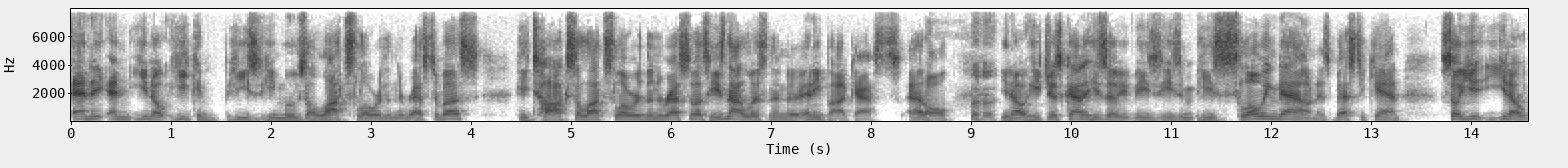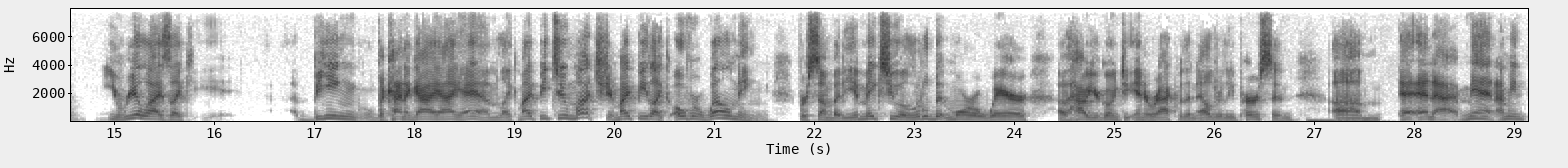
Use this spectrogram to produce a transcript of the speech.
and and you know he can he's he moves a lot slower than the rest of us. He talks a lot slower than the rest of us. He's not listening to any podcasts at all. you know, he just kind of he's a he's he's he's slowing down as best he can. So you you know you realize like being the kind of guy I am, like might be too much. It might be like overwhelming for somebody. It makes you a little bit more aware of how you're going to interact with an elderly person. Um, and, and uh, man, I mean,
